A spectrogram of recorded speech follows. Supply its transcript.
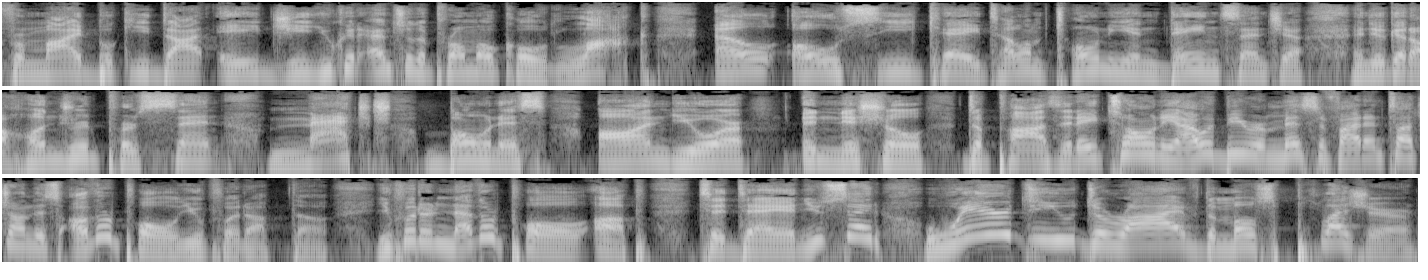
for mybookie.ag, you could enter the promo code LOCK, L O C K. Tell them Tony and Dane sent you, and you'll get a 100% match bonus on your initial deposit. Hey, Tony, I would be remiss if I didn't touch on this other poll you put up, though. You put another poll up today, and you said, Where do you derive the most pleasure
